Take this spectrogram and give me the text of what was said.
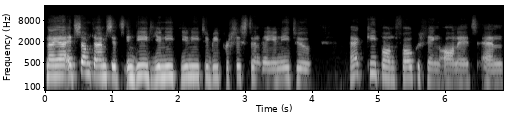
Now, yeah, it's sometimes it's indeed you need you need to be persistent and you need to uh, keep on focusing on it. And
